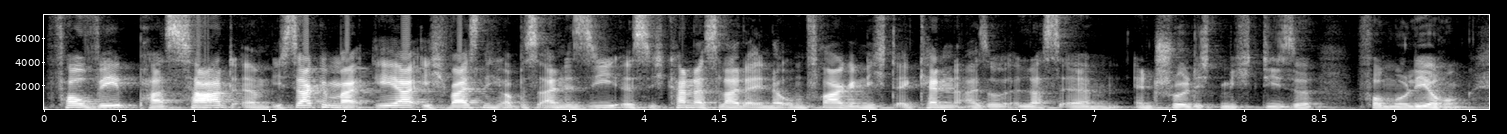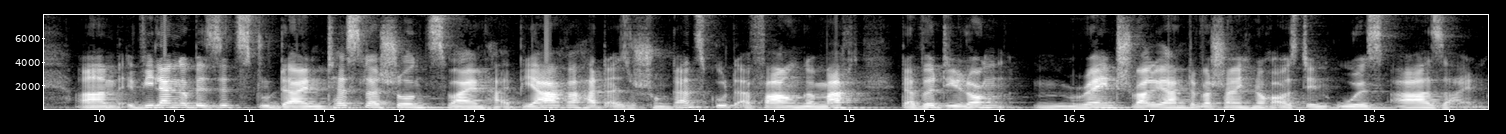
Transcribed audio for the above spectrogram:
VW Passat. Ähm, ich sage immer eher, ich weiß nicht, ob es eine Sie ist. Ich kann das leider in der Umfrage nicht erkennen. Also lass, ähm, entschuldigt mich diese Formulierung. Ähm, wie lange besitzt du deinen Tesla schon? Zweieinhalb Jahre, hat also schon ganz gut Erfahrung gemacht. Da wird die Long Range Variante wahrscheinlich noch aus den USA sein.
